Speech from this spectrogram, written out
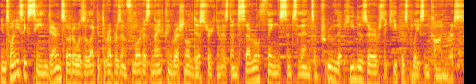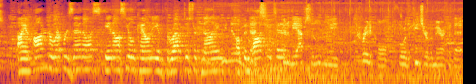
In 2016, Darren Soto was elected to represent Florida's 9th congressional district and has done several things since then to prove that he deserves to keep his place in Congress. I am honored to represent us in Osceola County and throughout District 9 We know up in that's Washington. going to be absolutely critical for the future of America that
